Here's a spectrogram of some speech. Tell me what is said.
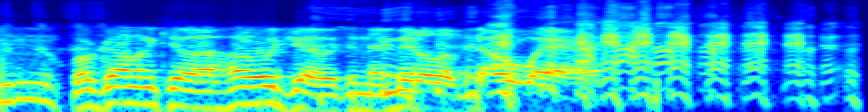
We're going to a Hojo's in the middle of nowhere.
